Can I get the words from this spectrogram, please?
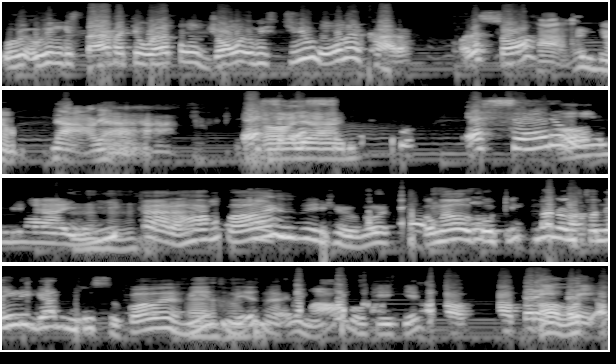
O, o Ringstar vai ter o Elton John e o Steve Wonder, cara. Olha só. Ah, não. Não, não. É, é, Olha sé- aí, é sério. olha aí, Uhum. cara, rapaz, bicho. Como é o. que- Mano, eu não tô nem ligado nisso. Qual é o evento Aham. mesmo? É um álbum? O que que é? Ó, ó, peraí, Ó, peraí, ó,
